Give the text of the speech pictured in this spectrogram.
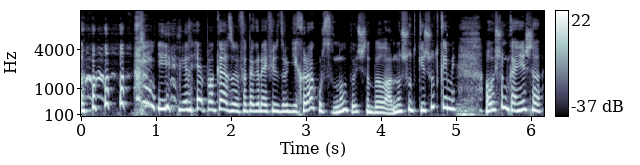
И когда я показываю фотографии с других ракурсов, ну, точно была. Но шутки шутками. В общем, конечно,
